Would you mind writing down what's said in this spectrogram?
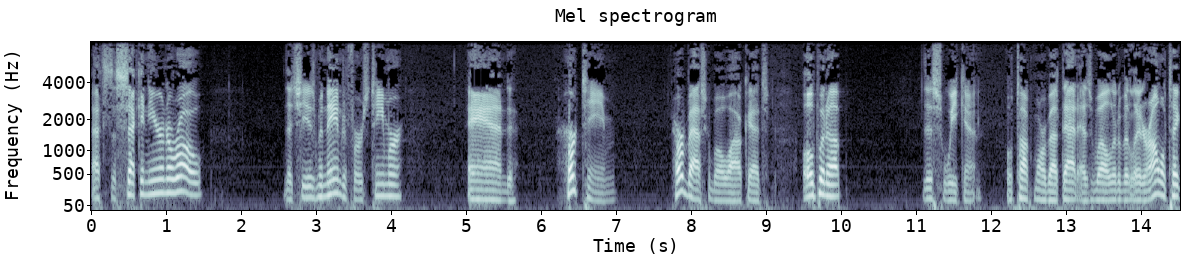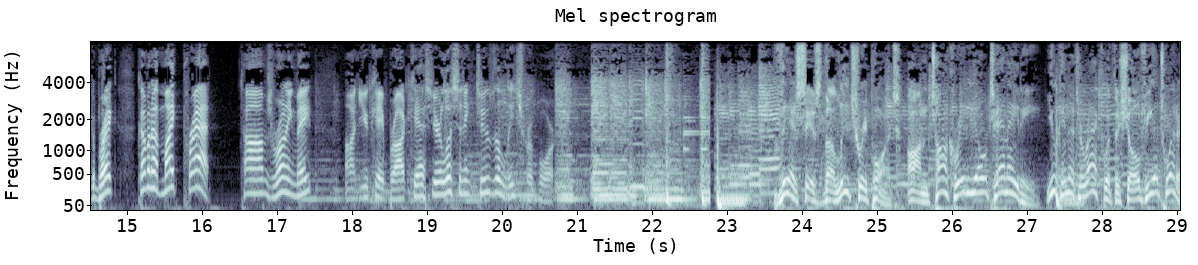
That's the second year in a row that she has been named a first teamer. And her team, her basketball Wildcats, open up this weekend. We'll talk more about that as well a little bit later on. We'll take a break. Coming up, Mike Pratt, Tom's running mate on UK broadcast. You're listening to The Leach Report. This is The Leach Report on Talk Radio 1080. You can interact with the show via Twitter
